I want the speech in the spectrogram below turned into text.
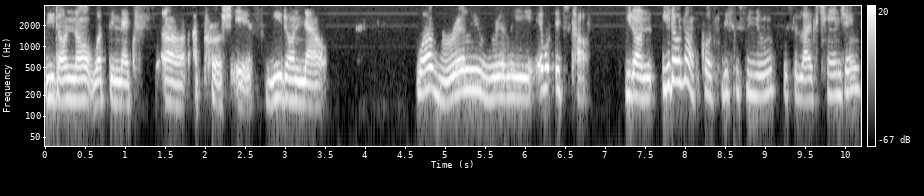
You don't know what the next uh, approach is. You don't know. What really, really, it, it's tough. You don't, you don't know because this is new. This is life changing.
